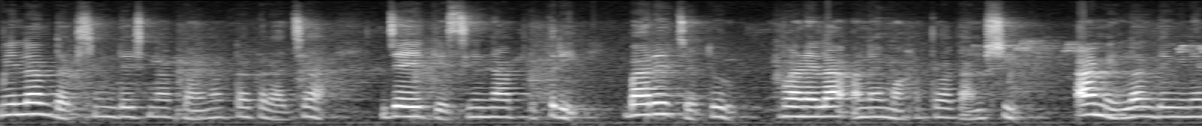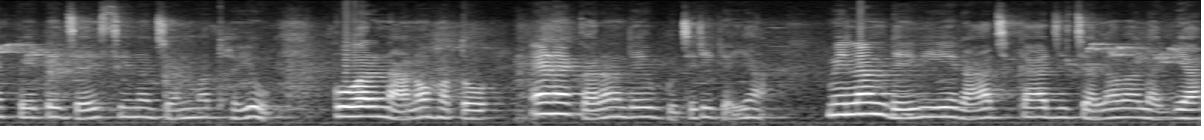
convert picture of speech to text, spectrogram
મિલન દક્ષિણ દેશના કર્ણાટક રાજા જય કેસીના પુત્રી બારે ચતુર ભણેલા અને મહત્વાકાંક્ષી. આ મિલનદેવીને પેટે જયસિંહનો જન્મ થયો. કુંવર નાનો હતો. એણે કરણદેવ ગુજરી ગયા. મિલન દેવીએ રાજકાજ ચલાવવા લાગ્યા.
